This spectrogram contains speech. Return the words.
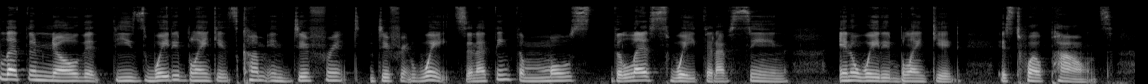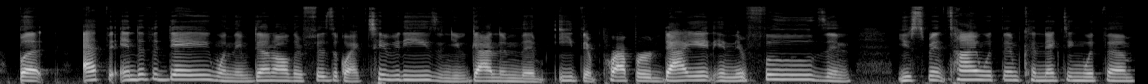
let them know that these weighted blankets come in different different weights and i think the most the less weight that i've seen in a weighted blanket is 12 pounds but at the end of the day when they've done all their physical activities and you've gotten them to eat their proper diet and their foods and you spent time with them connecting with them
